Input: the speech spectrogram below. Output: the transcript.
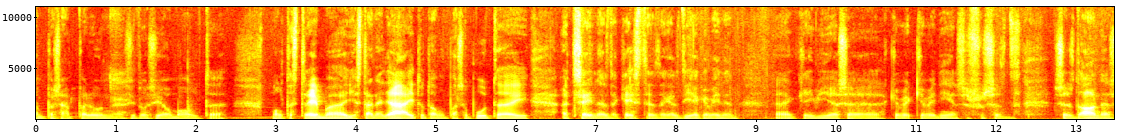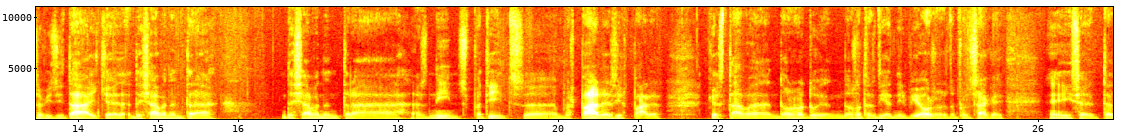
han passat per una situació molt, eh, molt extrema i estan allà i tothom ho passa puta i escenes d'aquestes, d'aquest dia que venen, eh, que hi havia sa, que, que venien les dones a visitar i que deixaven entrar deixaven entrar els nins petits eh, amb els pares i els pares que estaven dos, dos o tres dies nerviosos de pensar que eh, i se te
